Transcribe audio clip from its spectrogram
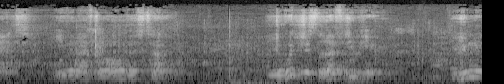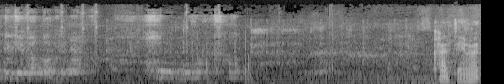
Yes, even after all this time. DeWitt just left you here. You need to give up on him. He will come. God damn it.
